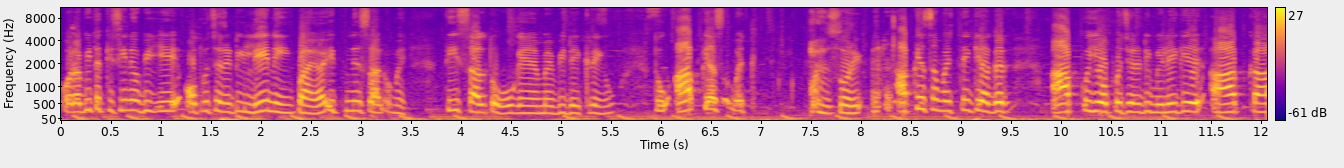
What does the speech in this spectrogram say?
और अभी तक किसी ने भी ये अपॉर्चुनिटी ले नहीं पाया, इतने सालों में। तीस साल तो हो गए हैं, मैं भी देख रही हूँ। तो आप क्या समझ सॉरी आप क्या समझते हैं कि अगर आपको ये अपॉर्चुनिटी मिलेगी आपका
